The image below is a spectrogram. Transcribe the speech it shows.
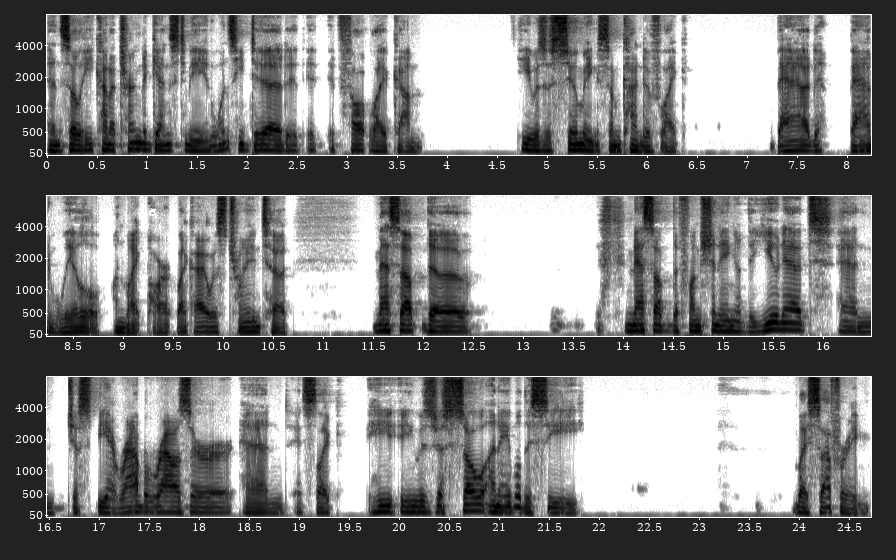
And so he kind of turned against me. And once he did, it, it, it felt like um, he was assuming some kind of like bad bad will on my part like i was trying to mess up the mess up the functioning of the unit and just be a rabble rouser. And it's like he he was just so unable to see my suffering,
